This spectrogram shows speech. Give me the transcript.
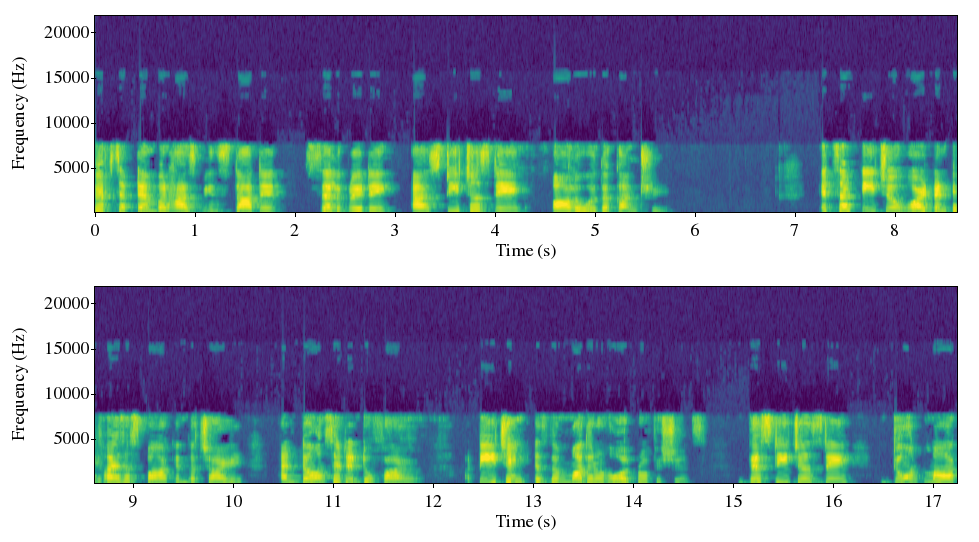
5th September has been started celebrating as Teachers' Day all over the country. It's a teacher who identifies a spark in the child and turns it into fire. Teaching is the mother of all professions. This Teachers' Day, don't mark,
